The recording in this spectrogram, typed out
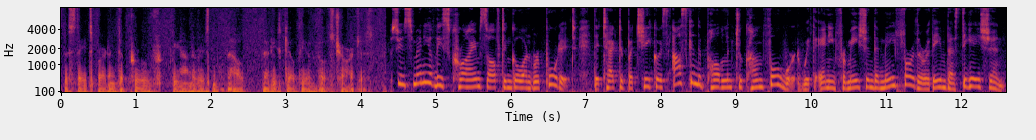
It's the state's burden to prove beyond a reasonable doubt that he's guilty of those charges. Since many of these crimes often go unreported, Detective Pacheco is asking the public to come forward with any information that may further the investigation.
